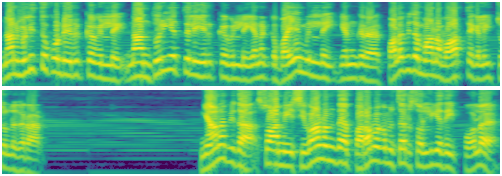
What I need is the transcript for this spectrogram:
நான் விழித்துக் கொண்டு இருக்கவில்லை நான் துரியத்தில் இருக்கவில்லை எனக்கு பயம் இல்லை என்கிற பலவிதமான வார்த்தைகளை சொல்லுகிறார். ஞானபிதா சுவாமி சிவானந்த பரமஹம்சர் சொல்லியதைப் போல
